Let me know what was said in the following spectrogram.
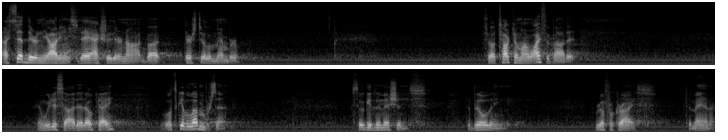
I said they're in the audience today. Actually, they're not, but they're still a member. So I talked to my wife about it. And we decided, okay, well, let's give 11%. Still give the missions, the building, Real for Christ to Manna.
